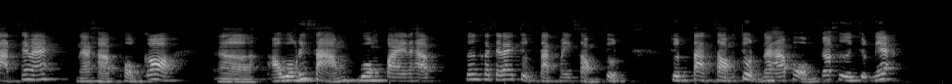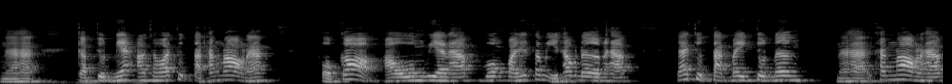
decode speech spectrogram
ตัดใช่ไหมนะครับ ผมก็เอ่อเอาวงที่สามวงไปนะครับ ซึ่งก็จะได้จุดตัดมาอีกสองจุด จุดตัดสองจุดนะครับผมก็คือจุดเนี้ยนะฮะกับจุดเนี้ยเอาเฉพาะจุดตัดข้างนอกนะผมก็เอาวงเวียนครับ วงไปที่สมีเท่าเดิมนะครับ ได้จุดตัดมาอีกจุดหนึ่งนะฮะข้างนอกนะครับ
